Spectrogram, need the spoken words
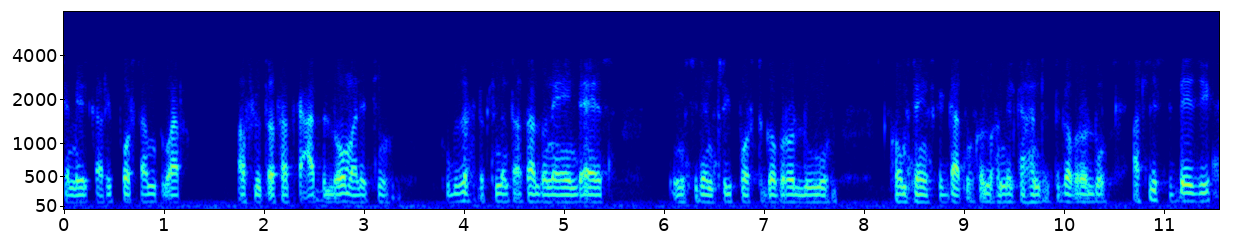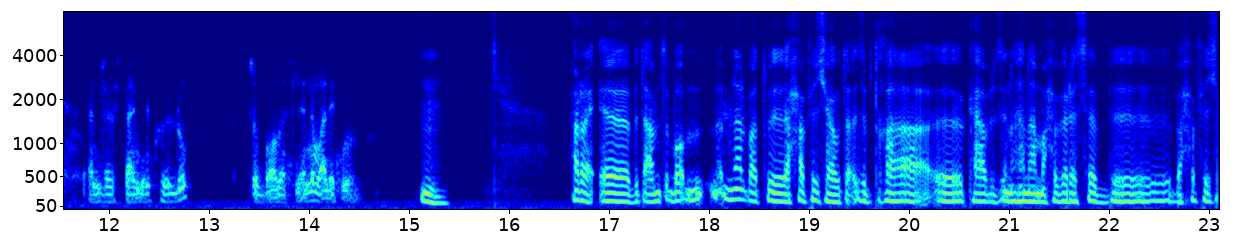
ከመልካ ሪፖርት ኣብ ምግባር ኣፍልጦታት ክዓቢ ኣለዎ ማለት እዩ ብዙሕ ዶኪመንታት ኣሎ ናይ ንዳይስ ኢንሲደንት ሪፖርት ትገብረሉ ኮምፕሌንስ ክጋጥም ከሉ ከመልካ ሃንድል ትገብረሉ ኣትሊስት ቤዚክ ኣንደርስታንዲንግ ክህሉ ፅቡቅ መስለኒ ማለት እዩ ኣራይ ብጣዕሚ ፅቡቅ ምናልባት ሓፈሻዊ ትዕዝብትኻ ካብዚ ናህና ማሕበረሰብ ብሓፈሻ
